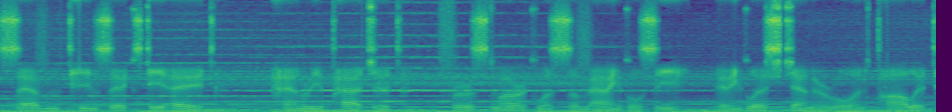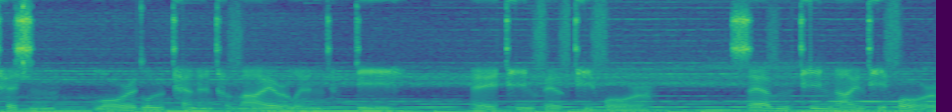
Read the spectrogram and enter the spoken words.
1768. Henry Paget, 1st Marquess of Anglesey, English general and politician, Lord Lieutenant of Ireland, d. 1854. 1794.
